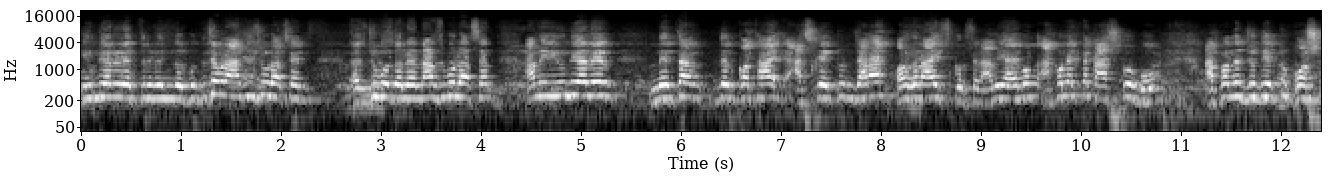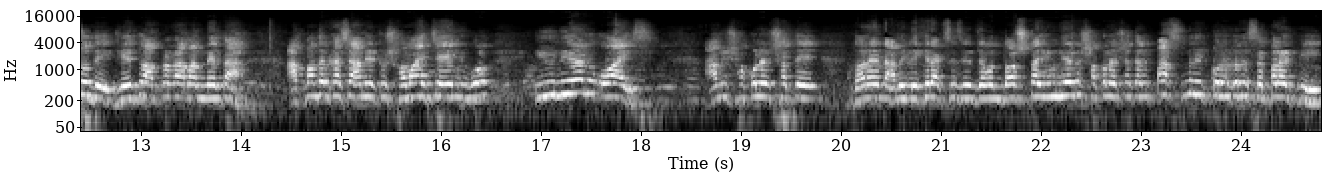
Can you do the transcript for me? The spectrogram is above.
ইউনিয়নের নেতৃবৃন্দের প্রতি যেমন আজিজুল আছেন আহ, যুব দলের নাজমুল আছেন আমি ইউনিয়নের নেতাদের কথায় আজকে একটু যারা অর্গানাইজ করছেন আমি এবং এখন একটা কাজ করব আপনাদের যদি একটু কষ্ট দেই যেহেতু আপনারা আমার নেতা আপনাদের কাছে আমি একটু সময় চেয়ে নিব। ইউনিয়ন ওয়াইজ আমি সকলের সাথে ধরেন আমি লিখে রাখছি যে যেমন দশটা ইউনিয়নের সকলের সাথে আমি পাঁচ মিনিট করে করে সেপারেটলি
